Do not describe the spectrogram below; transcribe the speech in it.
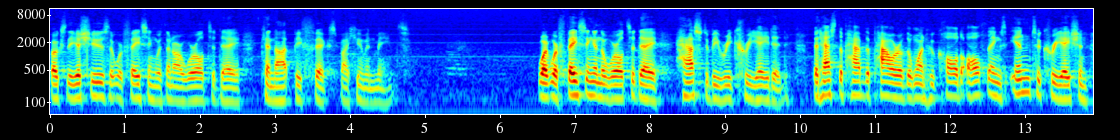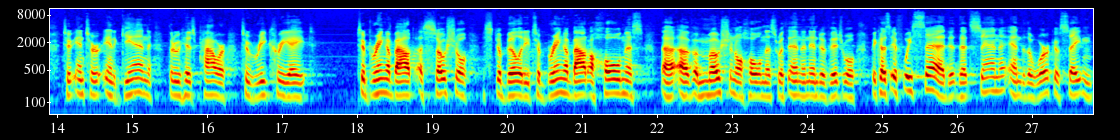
Folks, the issues that we're facing within our world today cannot be fixed by human means. What we're facing in the world today has to be recreated. It has to have the power of the one who called all things into creation to enter in again through his power to recreate to bring about a social stability, to bring about a wholeness uh, of emotional wholeness within an individual. Because if we said that sin and the work of Satan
